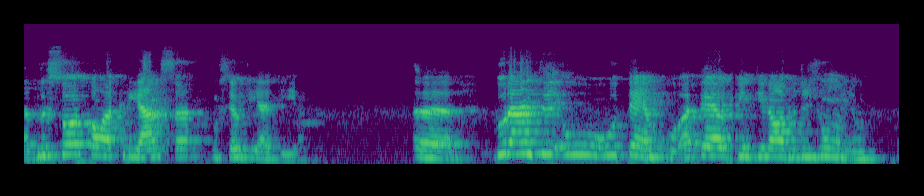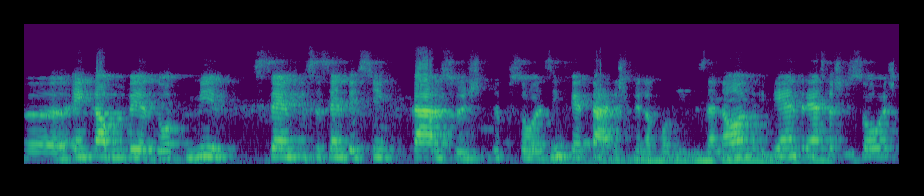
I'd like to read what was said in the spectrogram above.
agressor com a criança no seu dia a dia. Durante o, o, tempo, até 29 de junho, uh, em Cabo Verde, houve 1.165 casos de pessoas infectadas pela Covid-19 e dentre essas pessoas,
